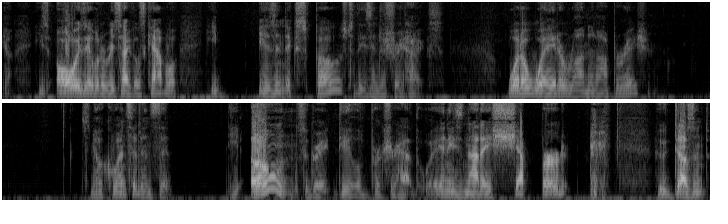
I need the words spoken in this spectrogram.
You know, he's always able to recycle his capital. He isn't exposed to these interest rate hikes. What a way to run an operation! It's no coincidence that he owns a great deal of Berkshire Hathaway, and he's not a shepherd who doesn't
